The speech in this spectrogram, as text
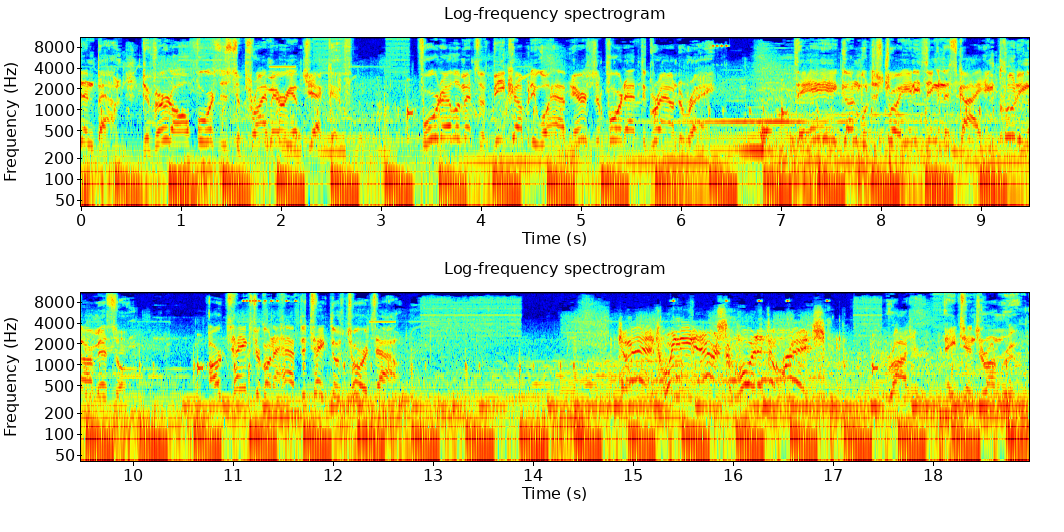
Is inbound. Divert all forces to primary objective. Forward elements of B Company will have air support at the ground array. The AA gun will destroy anything in the sky, including our missile. Our tanks are gonna have to take those turrets out. Command, we need air support at the bridge. Roger. A-10s are en route.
